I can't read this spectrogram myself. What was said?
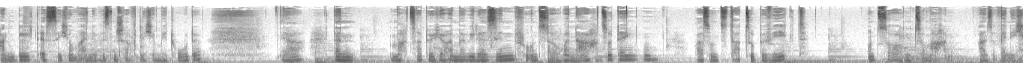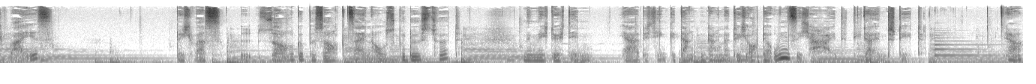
handelt es sich um eine wissenschaftliche Methode. Ja, dann macht es natürlich auch immer wieder Sinn, für uns darüber nachzudenken, was uns dazu bewegt, uns Sorgen zu machen. Also wenn ich weiß, durch was äh, Sorge, Besorgtsein ausgelöst wird, nämlich durch den ja, durch den Gedankengang natürlich auch der Unsicherheit, die da entsteht. Ja,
